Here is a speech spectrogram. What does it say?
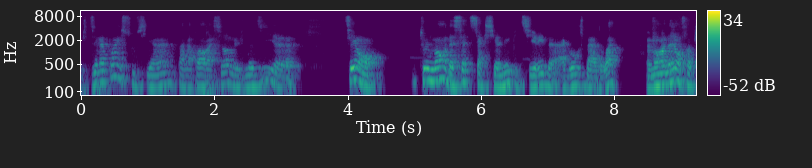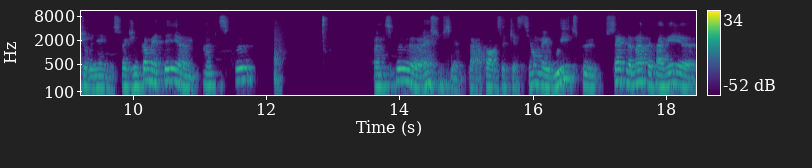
je ne dirais pas insouciant par rapport à ça, mais je me dis, euh, tu sais, tout le monde essaie de s'actionner puis de tirer à gauche et à droite à un moment donné, on ne fera plus rien. Ça fait que j'ai comme été un, petit peu un petit peu euh, insouciant par rapport à cette question. Mais oui, tu peux simplement préparer euh,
